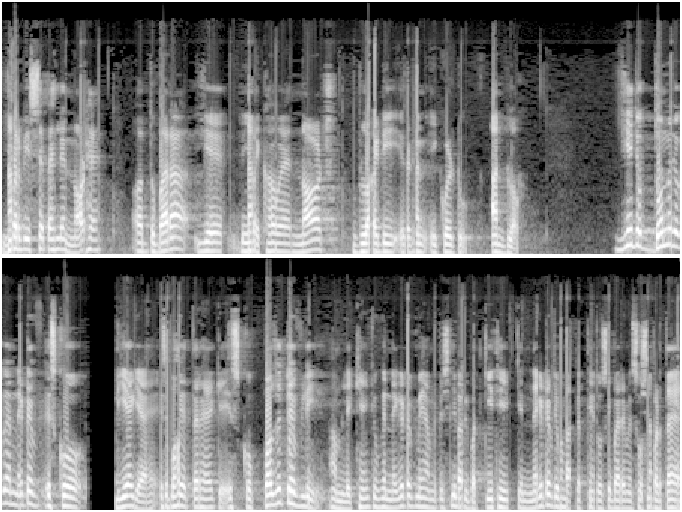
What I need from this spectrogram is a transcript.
یہاں پر بھی اس سے پہلے ناٹ ہے اور دوبارہ یہ یہاں لکھا ہوا ہے not block I D equal to in block یہ جو دونوں جگہ نیگیٹو اس کو لیا گیا ہے، اس بہت بہتر ہے کہ اس کو پازیٹیولی ہم لکھیں، کیونکہ نیگیٹو میں ہم نے پچھلی بار بھی بات کی تھی کہ نیگیٹو جب ہم بات کرتے ہیں تو اس کے بارے میں سوچنا پڑتا ہے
